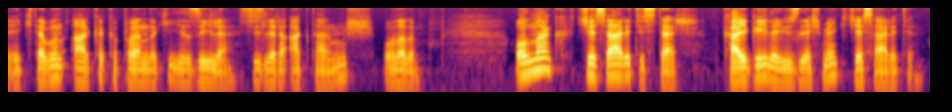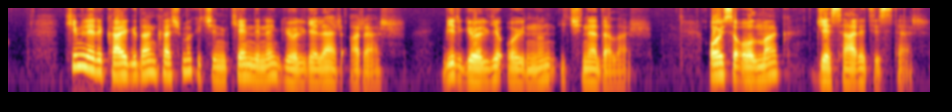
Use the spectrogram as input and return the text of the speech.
e, kitabın arka kapağındaki yazıyla sizlere aktarmış olalım. Olmak cesaret ister. Kaygıyla yüzleşmek cesareti. Kimleri kaygıdan kaçmak için kendine gölgeler arar. Bir gölge oyununun içine dalar. Oysa olmak cesaret ister.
